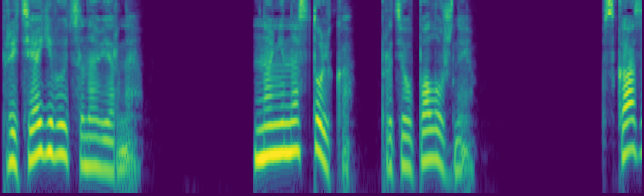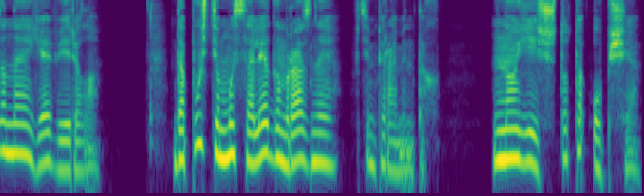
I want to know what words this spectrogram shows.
Притягиваются, наверное. Но не настолько противоположные. В сказанное я верила. Допустим, мы с Олегом разные темпераментах. Но есть что-то общее.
